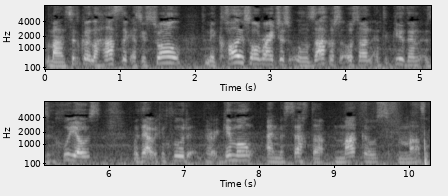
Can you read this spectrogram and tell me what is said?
L'man Sitkoi Lahastik as Yisrael, to make Klal Yisrael righteous, Ulzakos Osan, and to give them Zechuyos. With that, we conclude Paragimel and Mesechta Makos Mazel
